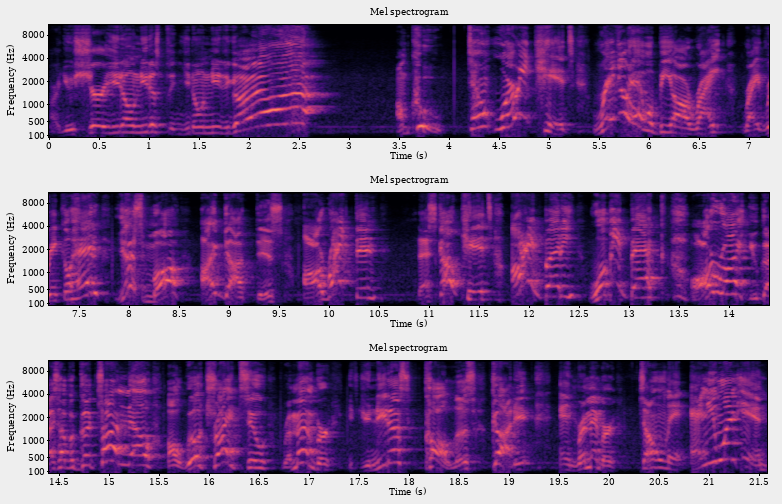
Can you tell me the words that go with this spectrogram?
Are you sure you don't need us to, you don't need to go? Ah! I'm cool. Don't worry, kids. Wrinklehead will be all right. Right, Wrinklehead? Yes, Ma. I got this. All right, then. Let's go, kids. All right, buddy. We'll be back. All right, you guys have a good time now. Oh, we'll try to. Remember, if you need us, call us. Got it. And remember, don't let anyone in.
